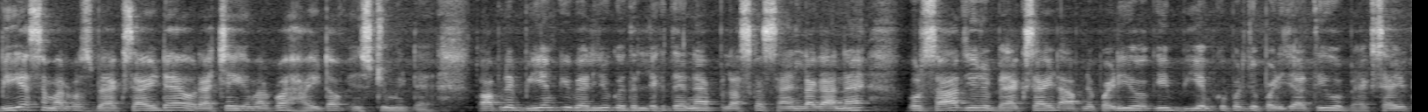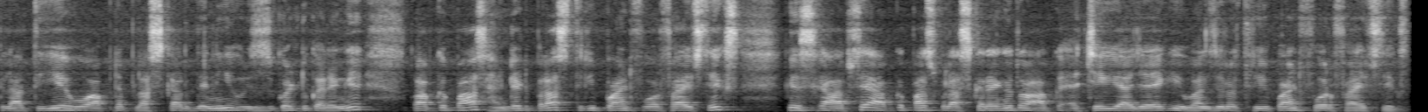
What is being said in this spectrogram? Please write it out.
बी एस हमारे पास बैक साइड है और एच आई हमारे पास हाइट ऑफ़ इंस्ट्रूमेंट है। तो आपने बी एम की वैल्यू को इधर लिख देना है प्लस का साइन लगाना है। और साथ ये जो बैक साइड आपने पढ़ी होगी बी एम के ऊपर जो पढ़ी जाती है, वो बैक साइड कहलाती है, वो आपने प्लस कर देनी है और इज़ इक्वल टू करेंगे तो आपके पास hundred plus three point four five six के हिसाब से आपके पास प्लस करेंगे तो आपका एच आई आ जाएगी one zero three point four five six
